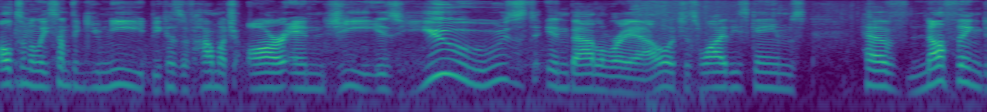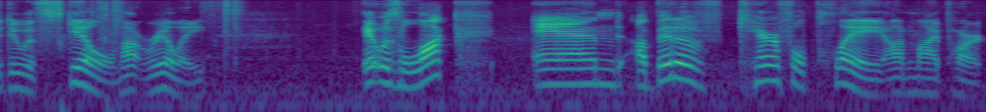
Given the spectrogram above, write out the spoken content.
ultimately something you need because of how much RNG is used in Battle Royale, which is why these games have nothing to do with skill, not really. It was luck and a bit of careful play on my part.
